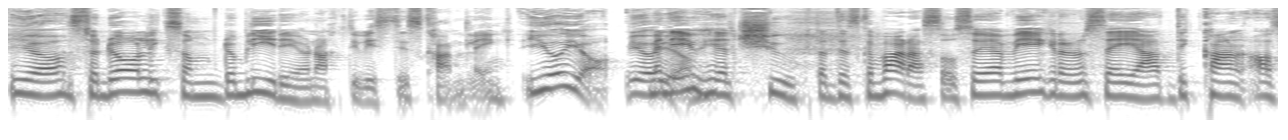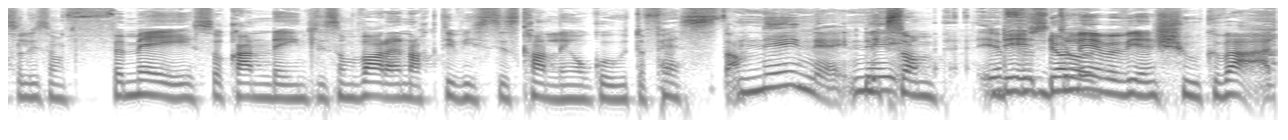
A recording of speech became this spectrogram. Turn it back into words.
Ja. så då, liksom, då blir det ju en aktivistisk handling. Jo, jo, jo, Men det är ju helt sjukt att det ska vara så. Så jag vägrar att säga att det kan, alltså liksom för mig så kan det inte liksom vara en aktivistisk handling att gå ut och festa. Nej, nej, nej. Liksom, det, då lever vi i en sjuk värld.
